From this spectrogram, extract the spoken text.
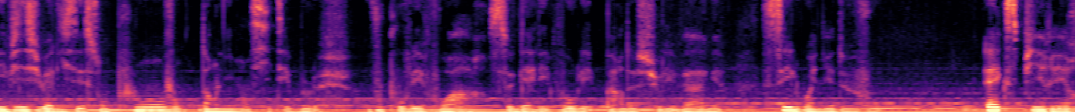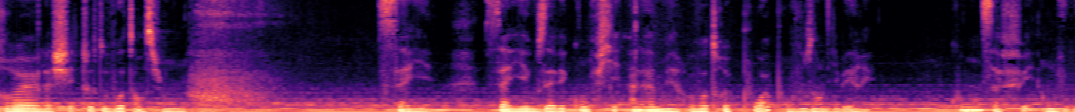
et visualisez son plongeon dans l'immensité bleue. Vous pouvez voir ce galet voler par-dessus les vagues, s'éloigner de vous. Expirez, relâchez toutes vos tensions. Ça y est, ça y est, vous avez confié à la mer votre poids pour vous en libérer. Comment ça fait en vous?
